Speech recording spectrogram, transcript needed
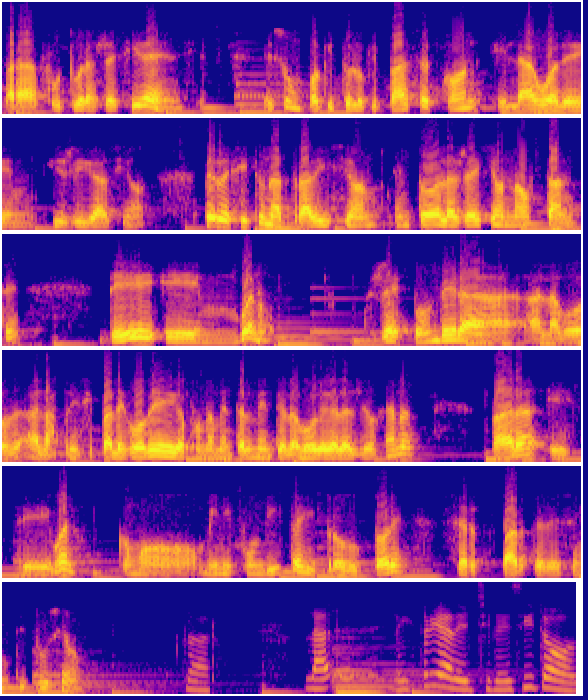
para futuras residencias. Eso es un poquito lo que pasa con el agua de irrigación. Pero existe una tradición en toda la región, no obstante, de, eh, bueno, responder a, a, las principales bodegas, fundamentalmente a la bodega de la Riojana, para, este, bueno, como minifundistas y productores, ser parte de esa institución. Claro. La, la, historia de Chilecito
